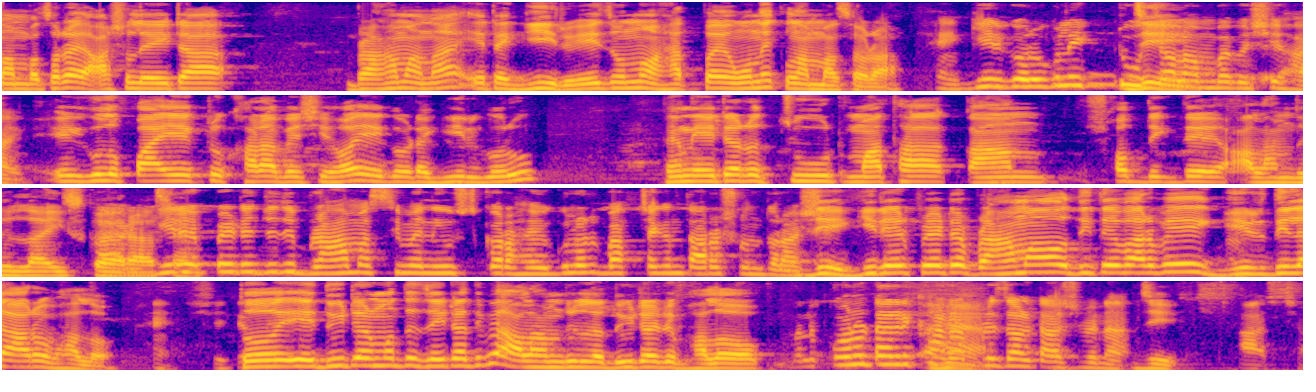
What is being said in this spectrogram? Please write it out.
লম্বা চড়া আসলে এটা ব্রাহ্মা না এটা গির। এই জন্য হাত পায়ে অনেক লম্বা চড়া হ্যাঁ গির গরুগুলো একটু। লম্বা বেশি হয়। এইগুলো পায়ে একটু খারাপ বেশি হয় এই গরুটা গির গরু। এখানে এটারও চুট মাথা কান সব দিক দিয়ে আলহামদুলিল্লাহ স্কোয়ার আছে। গিরের পেটে যদি ব্রাহ্মা সিমেন্ট ইউজ করা হয় ওগুলোর বাচ্চা কিন্তু আরও সুন্দর আসে। জি গিরের প্লেটে ব্রাহ্মাও দিতে পারবে গির দিলে আরও ভালো। হ্যাঁ, তো এই দুইটার মধ্যে যেটা দিবে আলহামদুলিল্লাহ দুইটারই ভালো। মানে কোনোটারই খারাপ হ্যাঁ। রেজাল্ট আসবে না। জি। আচ্ছা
